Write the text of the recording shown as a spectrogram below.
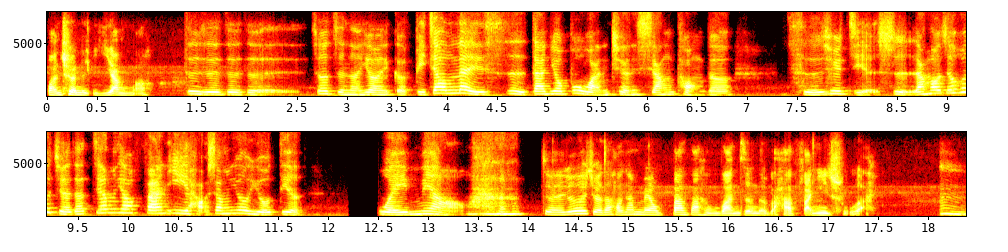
完全的一样嘛。对对对对，就只能用一个比较类似但又不完全相同的词去解释，然后就会觉得这样要翻译好像又有点微妙。对，就会觉得好像没有办法很完整的把它翻译出来。嗯。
